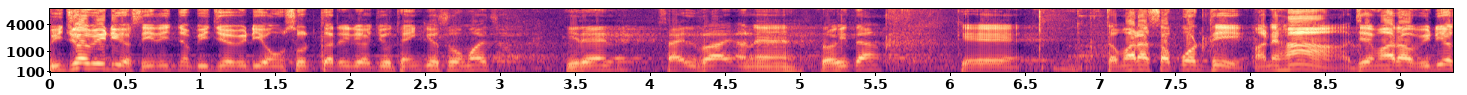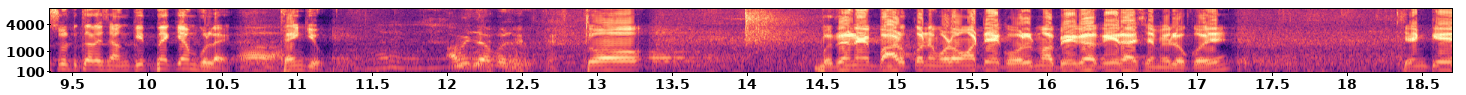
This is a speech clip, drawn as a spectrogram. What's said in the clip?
બીજો વીડિયો સિરીઝનો બીજો વીડિયો હું શૂટ કરી રહ્યો છું. Thank you so much Hiren, સાહિલભાઈ અને રોહિતા. કે તમારા સપોર્ટથી અને હા જે મારો વીડિયો શૂટ કરે છે અંકિતને કેમ ભૂલાય? થેન્ક યુ તો બધાને બાળકોને મળવા માટે એક હોલમાં ભેગા કર્યા છે અમે લોકોએ. કેમ કે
